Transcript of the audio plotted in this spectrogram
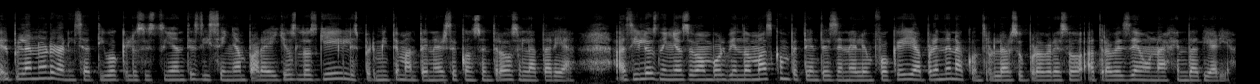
El plan organizativo que los estudiantes diseñan para ellos los guía y les permite mantenerse concentrados en la tarea. Así los niños se van volviendo más competentes en el enfoque y aprenden a controlar su progreso a través de una agenda diaria.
